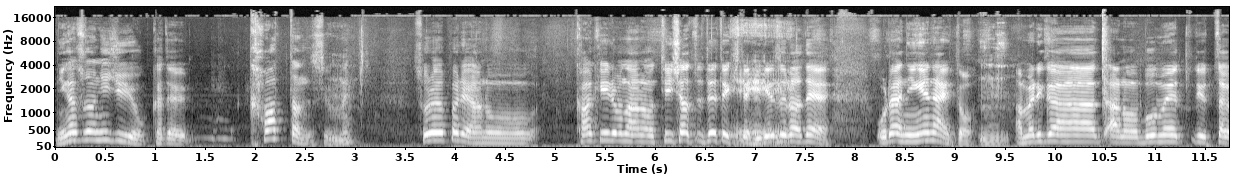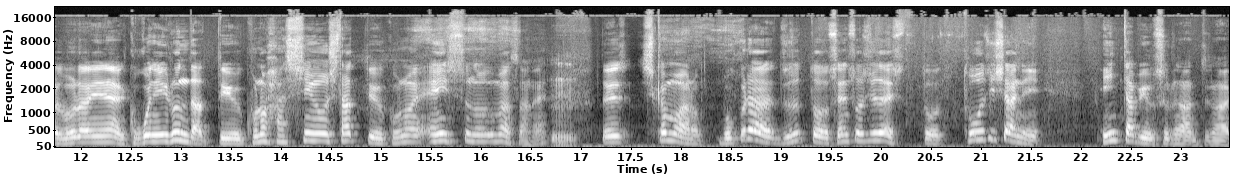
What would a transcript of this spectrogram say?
2月の24日で変わったんですよね。うんそれはやっぱりあのカーキ色のあの T シャツ出てきて、ひげ面で、俺は逃げないと、うん、アメリカあの亡命って言ったけど、俺は逃げない、ここにいるんだっていう、この発信をしたっていう、この演出のうまさね、うん、でしかもあの僕らずっと戦争時代と当事者にインタビューするなんていうのは、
